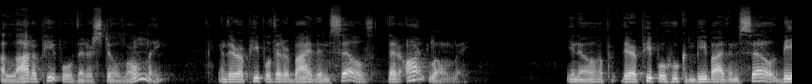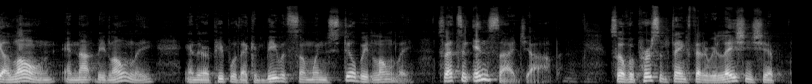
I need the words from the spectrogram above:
a lot of people that are still lonely, and there are people that are by themselves that aren't lonely. You know, there are people who can be by themselves, be alone, and not be lonely, and there are people that can be with someone and still be lonely. So that's an inside job. So if a person thinks that a relationship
